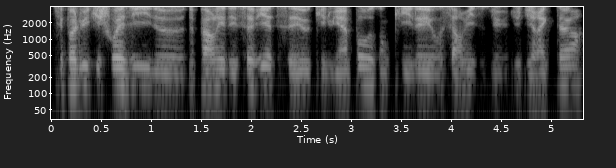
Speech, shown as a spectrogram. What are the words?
c'est pas lui qui choisit de, parler des soviets, c'est eux qui lui imposent. Donc il est au service du, directeur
